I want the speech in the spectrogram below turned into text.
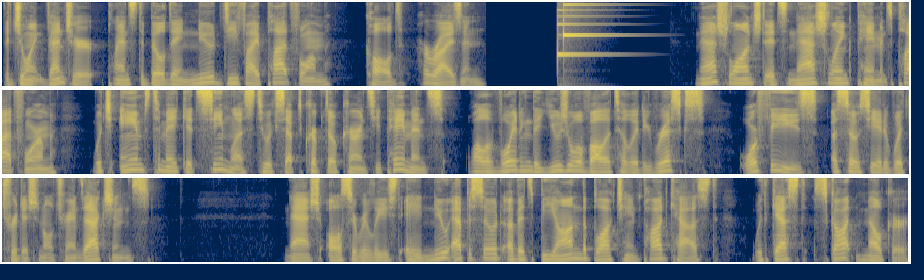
The joint venture plans to build a new DeFi platform called Horizon. Nash launched its NashLink payments platform, which aims to make it seamless to accept cryptocurrency payments while avoiding the usual volatility risks or fees associated with traditional transactions. Nash also released a new episode of its Beyond the Blockchain podcast with guest Scott Melker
